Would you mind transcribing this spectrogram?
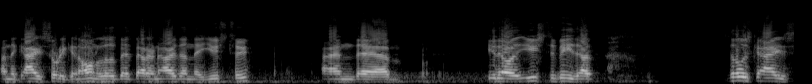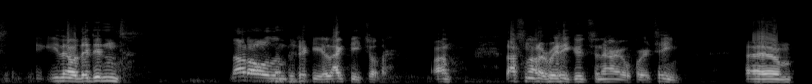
and the guys sort of get on a little bit better now than they used to. And um, you know, it used to be that those guys, you know, they didn't not all of them particularly liked each other. And that's not a really good scenario for a team. Um,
